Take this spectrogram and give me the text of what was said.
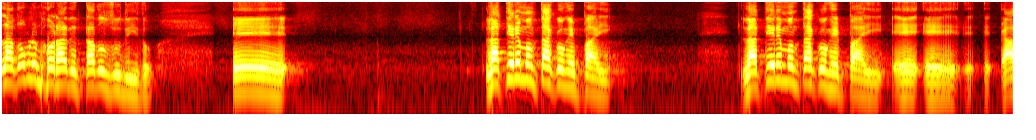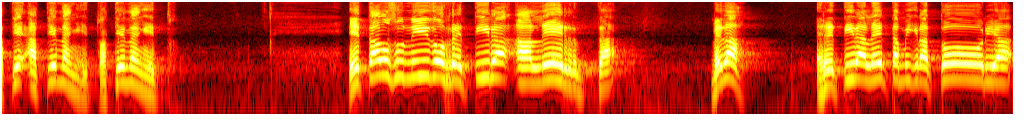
la doble moral de Estados Unidos, eh, la tiene montada con el país la tiene montada con el país. Eh, eh, eh, atiendan esto, atiendan esto. Estados Unidos retira alerta, ¿verdad? Retira alerta migratoria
